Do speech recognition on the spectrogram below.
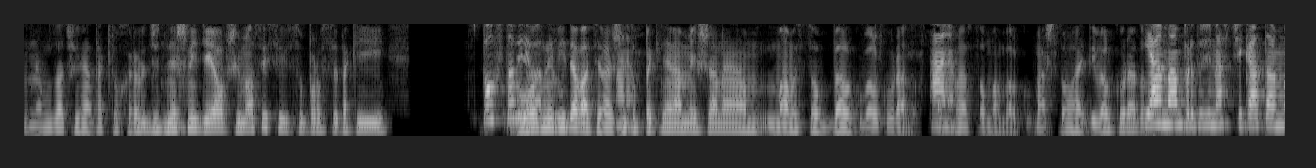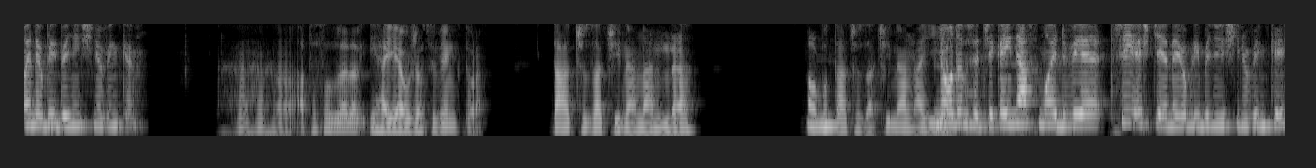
nám začína takto chrliť. Dnešný diel, všimla si si, sú proste takí spousta rôzni vydavatelů. vydavateľe, že je Ano. to pekne namiešané a máme z toho veľkú, veľkú radosť. Áno. Aspoň z toho mám veľkú. Máš z toho aj ty veľkú radosť? Já mám, protože nás čeká ta moje neoblíbenější novinka. A to som zvedavý. Ja, ja už asi viem, ktorá. Tá, čo začíná na N, alebo tá, čo začíná na J. No dobře, čekají nás moje dvě, tři ještě nejoblíbenější novinky.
